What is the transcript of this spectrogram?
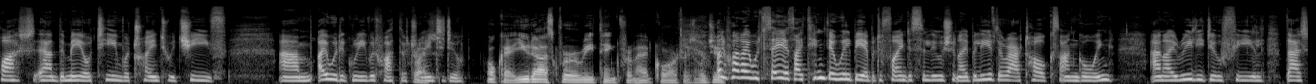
what uh, the Mayo team were trying to achieve um, I would agree with what they're trying right. to do. Okay, you'd ask for a rethink from headquarters, would you? Well, what I would say is I think they will be able to find a solution. I believe there are talks ongoing, and I really do feel that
